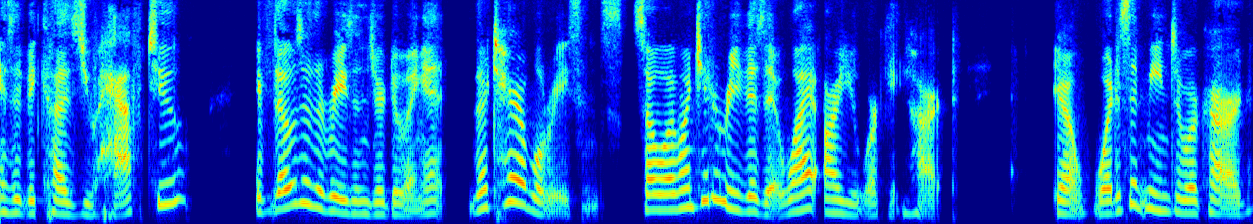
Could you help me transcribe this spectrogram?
Is it because you have to? If those are the reasons you're doing it, they're terrible reasons. So I want you to revisit why are you working hard? You know, what does it mean to work hard?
